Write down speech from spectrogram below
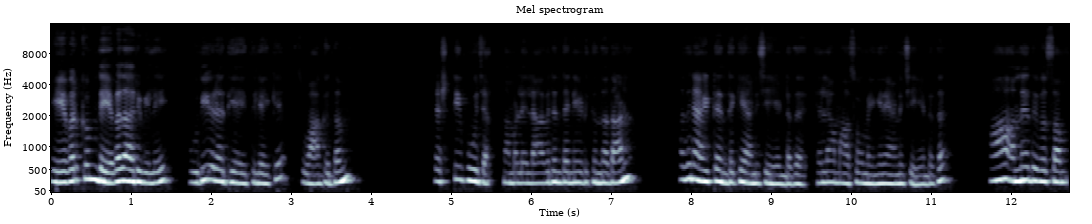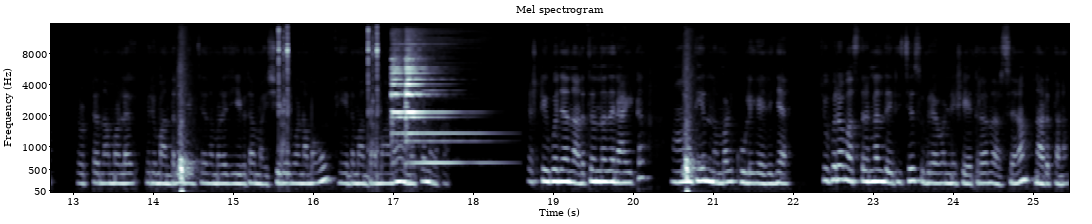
ഏവർക്കും ദേവദാരുവിലെ പുതിയൊരു അധ്യായത്തിലേക്ക് സ്വാഗതം. ഷഷ്ടി പൂജ നമ്മൾ എല്ലാവരും തന്നെ എടുക്കുന്നതാണ്. അതിനായിട്ട് എന്തൊക്കെയാണ് ചെയ്യേണ്ടത്? എല്ലാ മാസവും എങ്ങനെയാണ് ചെയ്യേണ്ടത്? ആ അന്നേ ദിവസം തൊട്ട് നമ്മൾ ഒരു മന്ത്രം ജപിച്ചാൽ നമ്മുടെ ജീവിതം ഐശ്വര്യഗുണമാവും. ഏത് മന്ത്രമാണ് എന്നൊക്കെ നോക്കാം ഷഷ്ടി പൂജ നടത്തുന്നതിനായിട്ട് ആദ്യം നമ്മൾ കുളി കഴിഞ്ഞ് ശുഭ്രവസ്ത്രങ്ങൾ ധരിച്ച് സുബ്രഹ്മണ്യ ക്ഷേത്ര ദർശനം നടത്തണം.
